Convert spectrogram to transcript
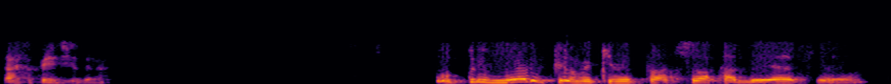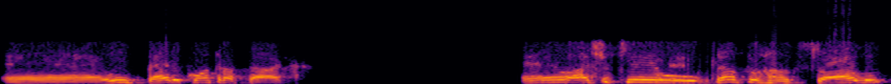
Arca Perdida. O primeiro filme que me passou a cabeça é O Império Contra-Ataca. É, eu acho que o, tanto o Han Solo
